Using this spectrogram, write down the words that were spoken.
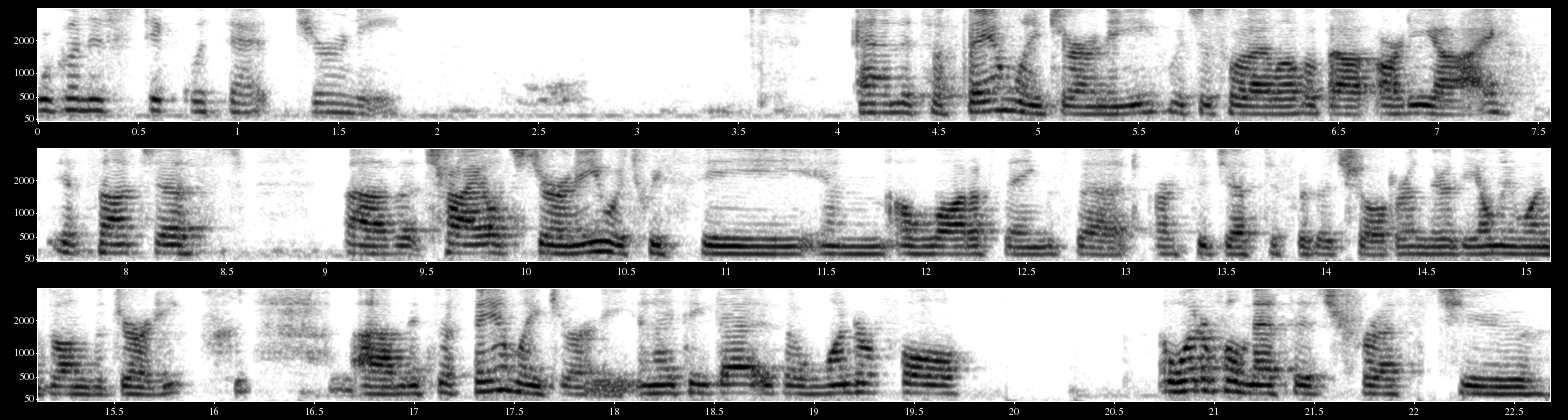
we're going to stick with that journey. And it's a family journey, which is what I love about RDI. It's not just uh, the child's journey, which we see in a lot of things that are suggested for the children. They're the only ones on the journey. um, it's a family journey, and I think that is a wonderful, a wonderful message for us to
